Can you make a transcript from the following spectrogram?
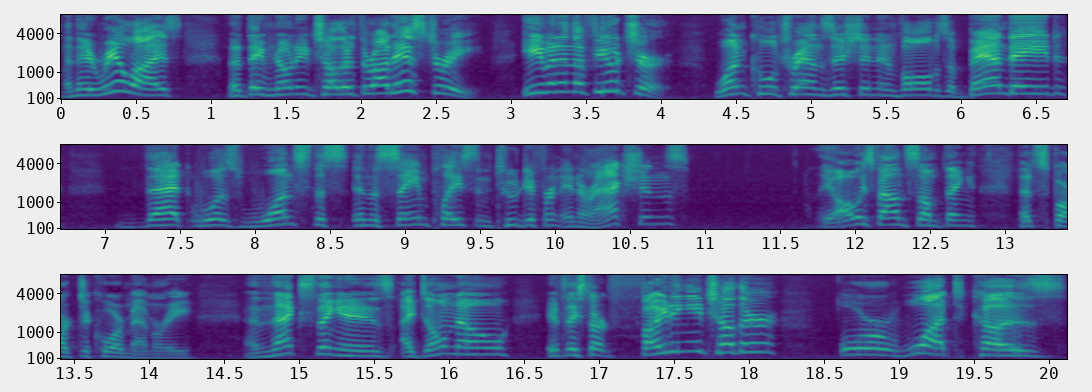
and they realize that they've known each other throughout history, even in the future. One cool transition involves a band aid that was once in the same place in two different interactions. They always found something that sparked a core memory. And the next thing is, I don't know if they start fighting each other or what? Because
